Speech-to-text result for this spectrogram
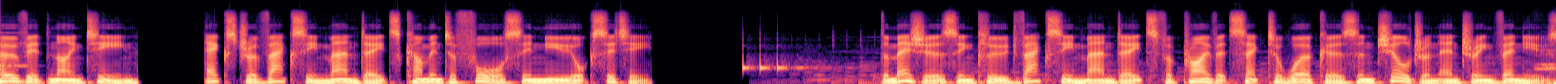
COVID 19 extra vaccine mandates come into force in New York City. The measures include vaccine mandates for private sector workers and children entering venues.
